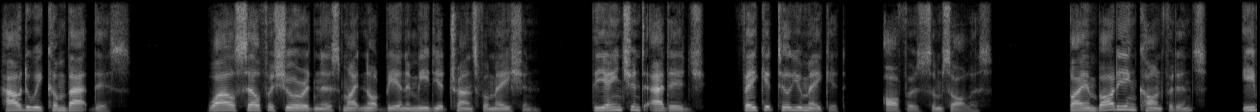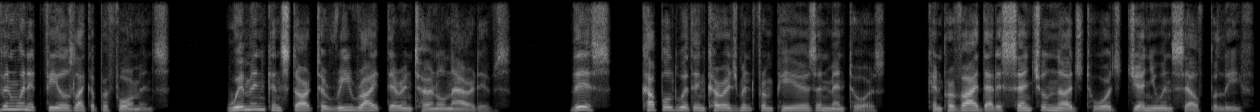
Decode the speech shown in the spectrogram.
How do we combat this? While self assuredness might not be an immediate transformation, the ancient adage, fake it till you make it, offers some solace. By embodying confidence, even when it feels like a performance, women can start to rewrite their internal narratives. This, coupled with encouragement from peers and mentors, can provide that essential nudge towards genuine self belief.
